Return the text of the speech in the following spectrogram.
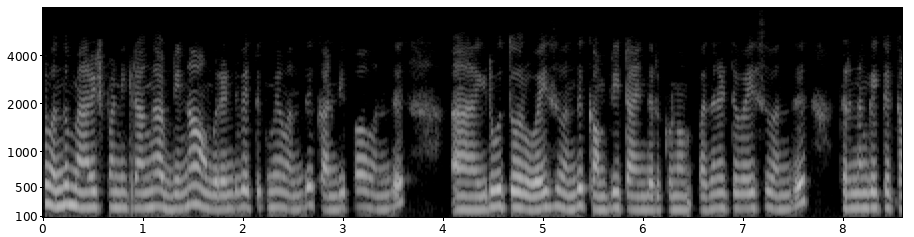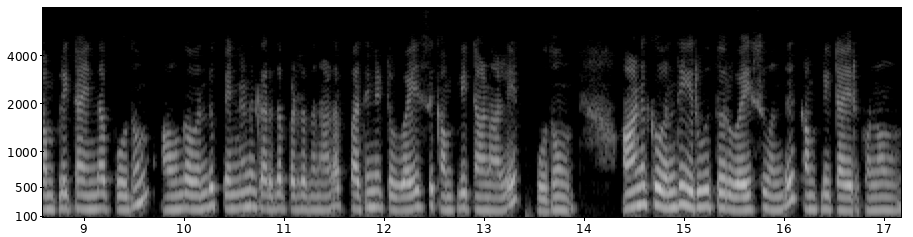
வந்து மேரேஜ் பண்ணிக்கிறாங்க அப்படின்னா அவங்க ரெண்டு பேத்துக்குமே வந்து கண்டிப்பா வந்து இருபத்தோரு வயசு வந்து கம்ப்ளீட் ஆயிருந்திருக்கணும் பதினெட்டு வயசு வந்து திருநங்கைக்கு கம்ப்ளீட் ஆயிருந்தா போதும். அவங்க வந்து பெண்ணுன்னு கருதப்படுறதுனால பதினெட்டு வயசு கம்ப்ளீட் ஆனாலே போதும். ஆணுக்கு வந்து இருபத்தோரு வயசு வந்து கம்ப்ளீட் ஆயிருக்கணும்.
